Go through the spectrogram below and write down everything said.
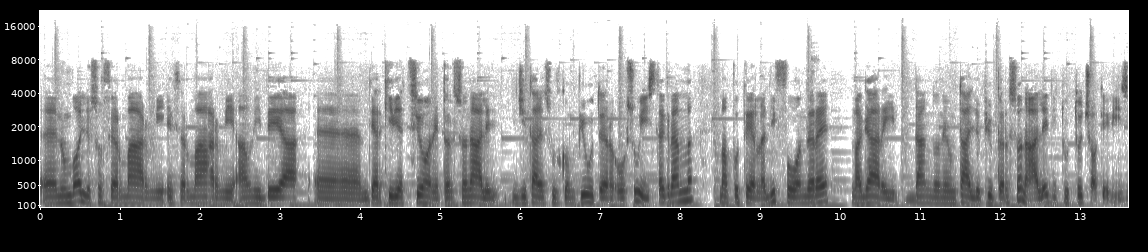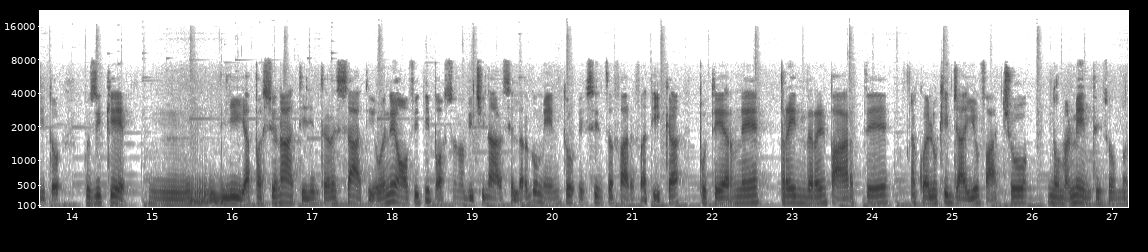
eh, non voglio soffermarmi e fermarmi a un'idea eh, di archiviazione personale digitale sul computer o su Instagram, ma poterla diffondere magari dandone un taglio più personale di tutto ciò che visito, così che mm, gli appassionati, gli interessati o i neofiti possono avvicinarsi all'argomento e senza fare fatica poterne prendere parte a quello che già io faccio normalmente, insomma.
